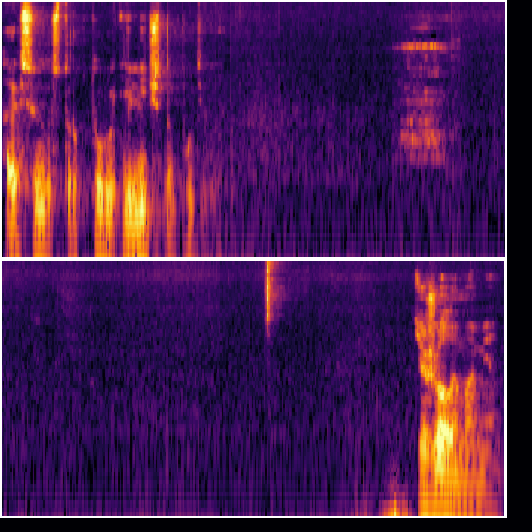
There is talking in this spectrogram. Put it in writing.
а и всю структуру и лично Путина. тяжелый момент.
